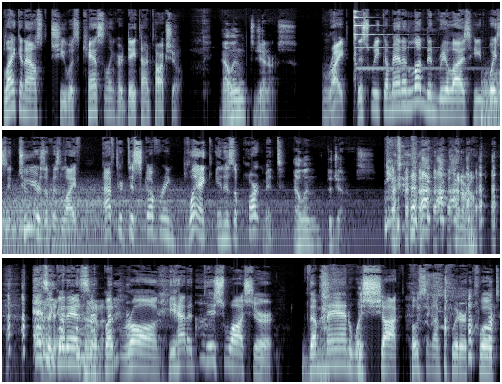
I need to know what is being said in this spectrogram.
Blank announced she was canceling her daytime talk show. Ellen DeGeneres. Right. This week, a man in London realized he'd wasted two years of his life after discovering blank in his apartment. Ellen DeGeneres. I don't know. That's a good answer, but wrong. He had a dishwasher. The man was shocked, posting on Twitter, quote,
